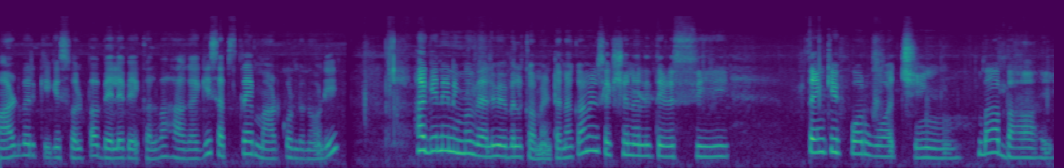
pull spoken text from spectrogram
ಹಾರ್ಡ್ ವರ್ಕಿಗೆ ಸ್ವಲ್ಪ ಬೆಲೆ ಬೇಕಲ್ವ? ಹಾಗಾಗಿ ಸಬ್ಸ್ಕ್ರೈಬ್ ಮಾಡಿಕೊಂಡು ನೋಡಿ. ಹಾಗೆಯೇ ನಿಮ್ಮ ವ್ಯಾಲ್ಯೂಯೇಬಲ್ ಕಮೆಂಟನ್ನು ಕಮೆಂಟ್ ಸೆಕ್ಷನಲ್ಲಿ ತಿಳಿಸಿ. ಥ್ಯಾಂಕ್ ಯು ಫಾರ್ ವಾಚಿಂಗ್ ಬಾ ಬಾಯ್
